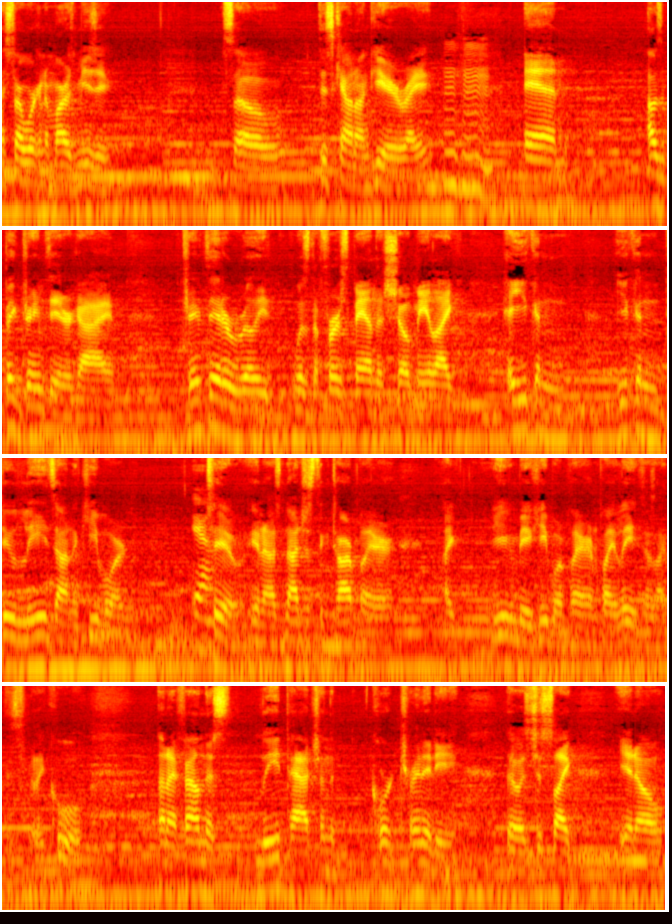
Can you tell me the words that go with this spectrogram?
I started working at Mars Music. So, discount on gear, right? Mm-hmm. And I was a big Dream Theater guy. Dream Theater really was the first band that showed me like, hey, you can you can do leads on the keyboard Yeah. too. You know, it's not just the guitar player. Like you can be a keyboard player and play leads. I was like, this is really cool. And I found this lead patch on the Korg Trinity that was just like, you know,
